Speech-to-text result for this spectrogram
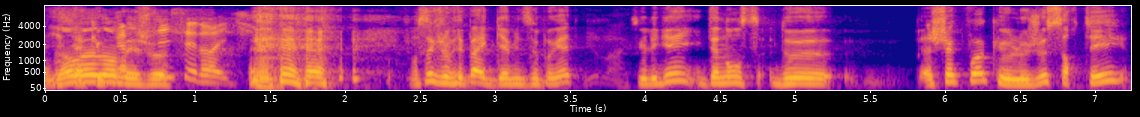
Cédric. il y a Non, que- non, mais je... Merci Cédric. c'est pour ça que je le fais pas avec Game in the Pocket parce que les gars ils t'annoncent de à chaque fois que le jeu sortait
